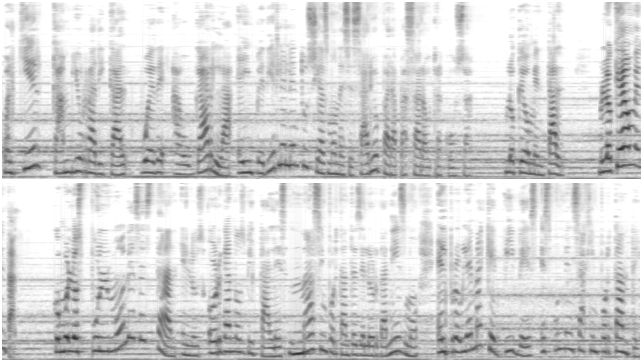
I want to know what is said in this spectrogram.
Cualquier cambio radical puede ahogarla e impedirle el entusiasmo necesario para pasar a otra cosa. Bloqueo mental. Bloqueo mental. Como los pulmones están en los órganos vitales más importantes del organismo, el problema que vives es un mensaje importante.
